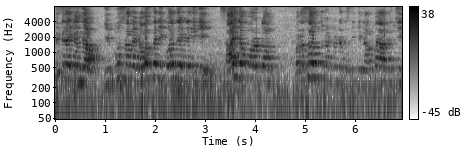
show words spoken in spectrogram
వ్యతిరేకంగా ఈ భూస్వామ్య వ్యవస్థని కోరదేయటానికి సాయుధ పోరాటం కొనసాగుతున్నటువంటి స్థితి నలభై ఆరు నుంచి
